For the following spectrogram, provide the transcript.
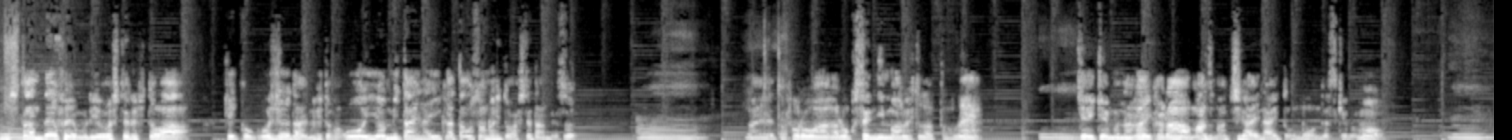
のスタンド FM 利用してる人は、結構50代の人が多いよみたいな言い方をその人はしてたんです。うん。えーとフォロワーが6000人もある人だったので、うん。経験も長いから、まず間違いないと思うんですけども、うん。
